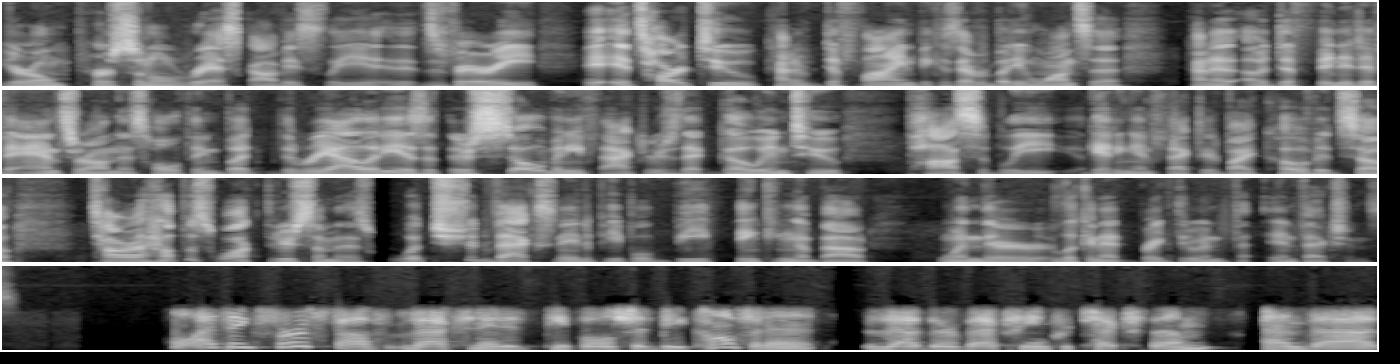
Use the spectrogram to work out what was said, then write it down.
your own personal risk obviously it's very it's hard to kind of define because everybody wants a kind of a definitive answer on this whole thing but the reality is that there's so many factors that go into possibly getting infected by covid so tara help us walk through some of this what should vaccinated people be thinking about when they're looking at breakthrough inf- infections well i think first off vaccinated people should be confident that their vaccine protects them and that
